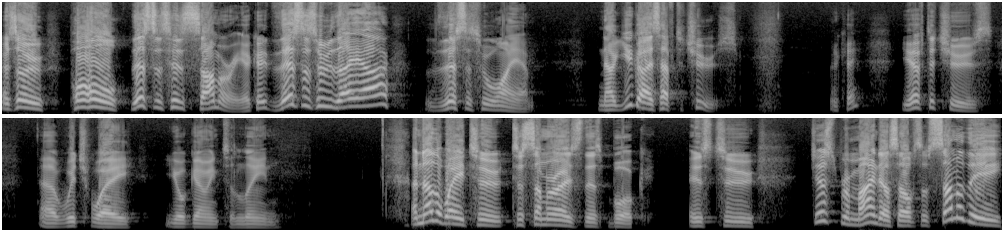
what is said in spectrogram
And so, Paul, this is his summary, okay? This is who they are, this is who I am. Now, you guys have to choose, okay? You have to choose uh, which way you're going to lean. Another way to, to summarize this book is to just remind ourselves of some of the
